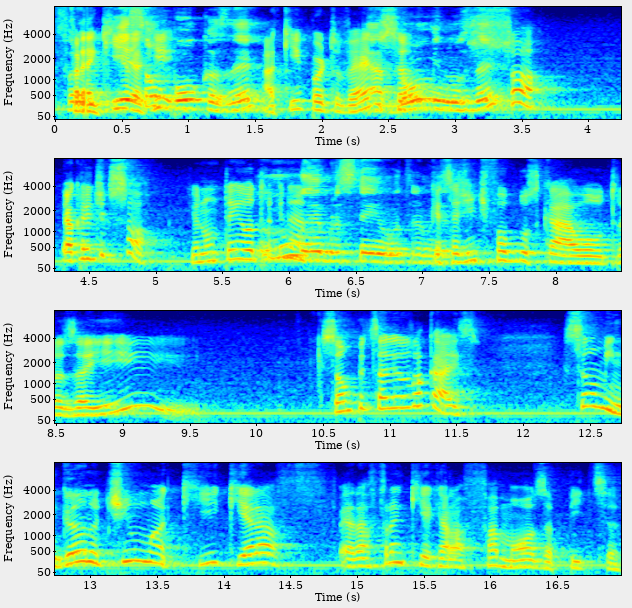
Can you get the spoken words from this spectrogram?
Franquia franquia são aqui? poucas, né? Aqui em Porto É Velho. a são- Domino's, né? Só. Eu acredito que só. Que não tem outra Eu não lembro se tem outra Porque se a mesmo. gente for buscar outras aí, que são pizzarias locais. Se eu não me engano, tinha uma aqui que era, era a franquia, aquela famosa pizza.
